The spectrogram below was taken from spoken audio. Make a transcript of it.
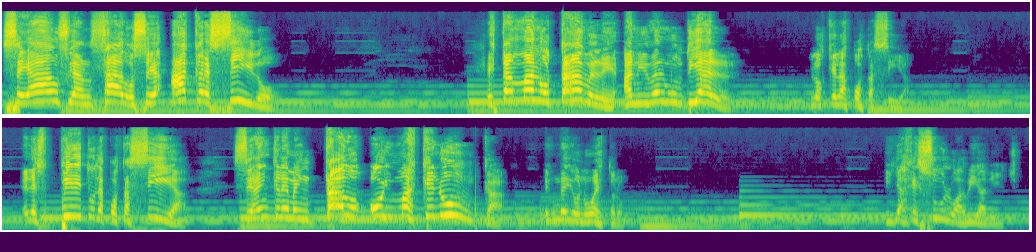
se ha afianzado, se ha crecido. Está más notable a nivel mundial lo que la apostasía. El espíritu de apostasía se ha incrementado hoy más que nunca en medio nuestro. Y ya Jesús lo había dicho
